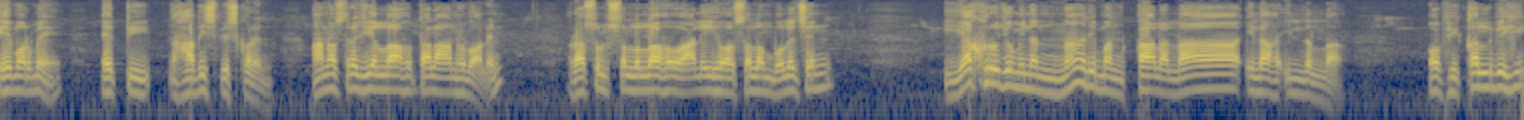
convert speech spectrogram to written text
এ মর্মে একটি হাদিস পেশ করেন। আনাস রাজি আল্লাহ তালা আনহ বলেন রাসুল সাল্লাহ আলী আসাল্লাম বলেছেন, ইয়াখরুজু মিনান নারি মান কালা লা ইলাহা ইল্লাল্লাহ অফি কালবিহি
